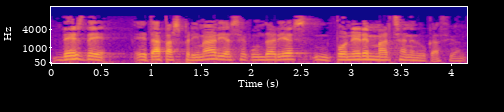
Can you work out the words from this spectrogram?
desde etapas primarias, secundarias, poner en marcha en educación.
